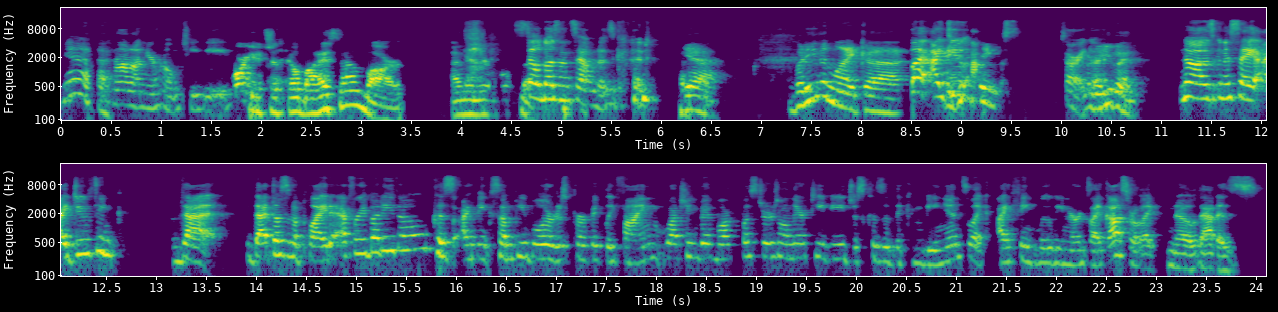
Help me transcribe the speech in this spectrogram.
yeah. not on your home TV. Or you just go buy a sound bar, and then you're. Still doesn't sound as good. Yeah. But even like, uh, But I I do. do think- sorry. Go no, ahead. you go ahead. No, I was gonna say I do think that that doesn't apply to everybody though, because I think some people are just perfectly fine watching big blockbusters on their TV just because of the convenience. Like I think movie nerds like us are like, no, that is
